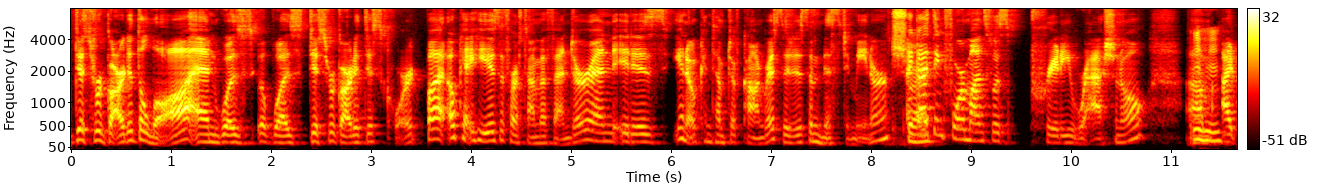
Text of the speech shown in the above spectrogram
disregarded the law and was was disregarded this court but okay he is a first time offender and it is you know contempt of congress it is a misdemeanor sure. like i think four months was pretty rational um, mm-hmm. i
